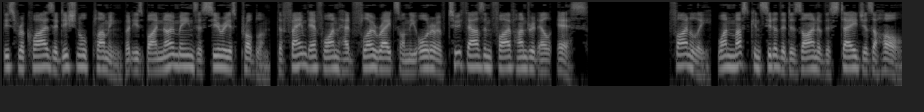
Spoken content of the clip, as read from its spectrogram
This requires additional plumbing but is by no means a serious problem. The famed F1 had flow rates on the order of 2,500 L.s. Finally, one must consider the design of the stage as a whole.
